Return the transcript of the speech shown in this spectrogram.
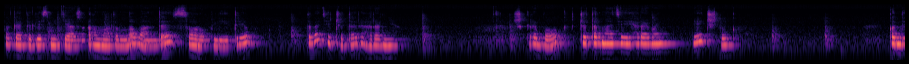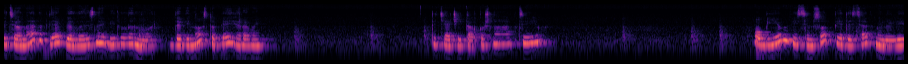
Пакети для сміття з ароматом лаванди 40 літрів 24 гривні. Шкребок 14 гривень 5 штук. Кондиціонер для білизни від Ленор 95 гривень. Дитячий також на акції. Об'єм 850 мл.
